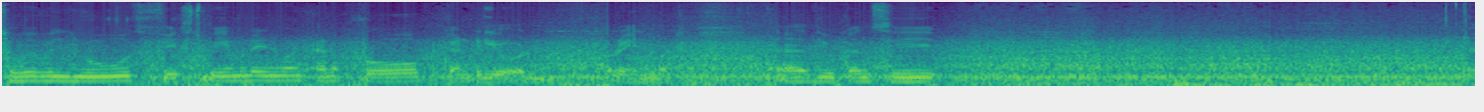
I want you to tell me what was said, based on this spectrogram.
So we will use fixed beam arrangement and a probe cantilever arrangement. As you can see as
